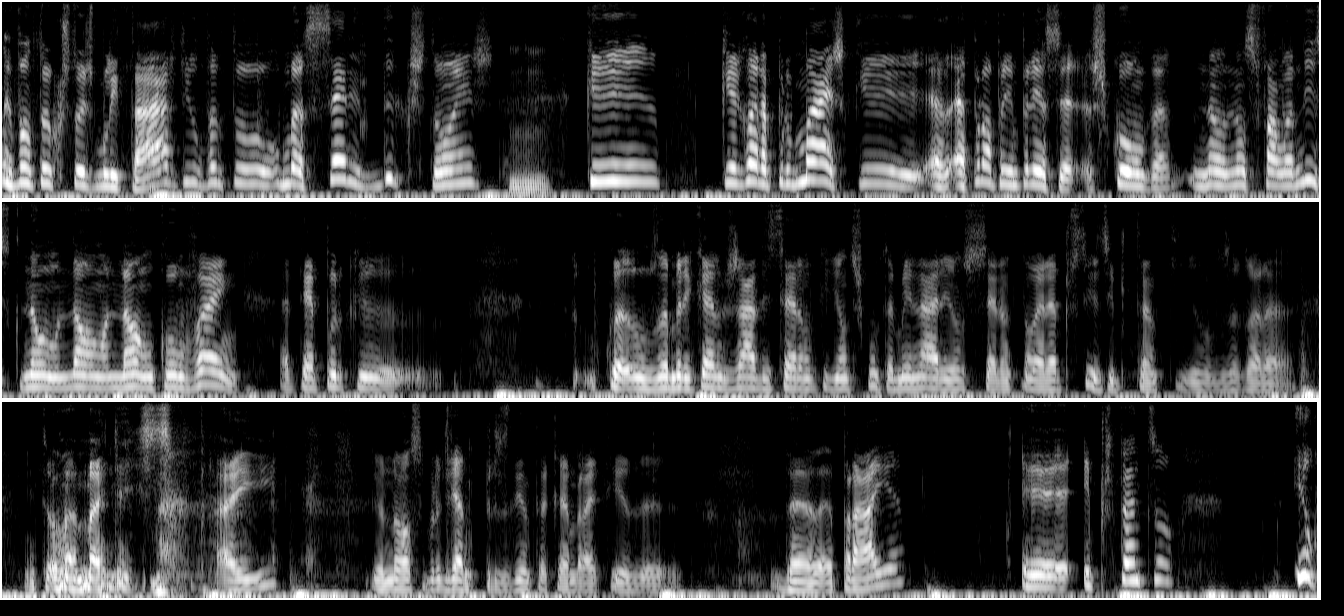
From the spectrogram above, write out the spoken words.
levantou questões militares e levantou uma série de questões uhum. que, que agora, por mais que a, a, própria imprensa esconda, não, não se fala nisso, que não, não, não convém, até porque os americanos já disseram que iam descontaminar e eles disseram que não era preciso e, portanto, eles agora então amanhã-se aí. O nosso brilhante presidente da Câmara aqui de, da praia. Eh, e, portanto, ele,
